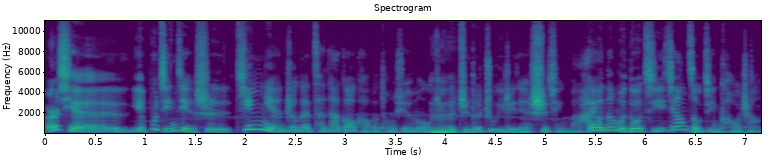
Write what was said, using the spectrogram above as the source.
而且也不仅仅是今年正在参加高考的同学们，我觉得嗯值得注意这件事情吧。还有那么多即将走进考场，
